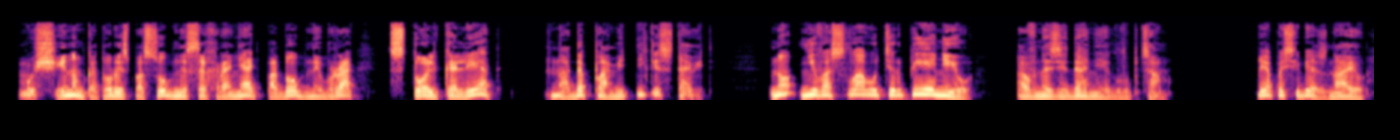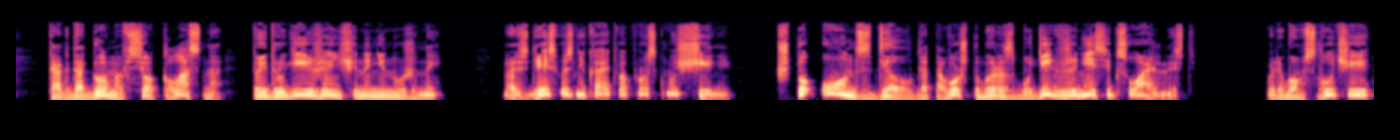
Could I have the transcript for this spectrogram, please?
Мужчинам, которые способны сохранять подобный брак столько лет, надо памятники ставить но не во славу терпению, а в назидание глупцам. Я по себе знаю, когда дома все классно, то и другие женщины не нужны. Но здесь возникает вопрос к мужчине. Что он сделал для того, чтобы разбудить в жене сексуальность? В любом случае,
